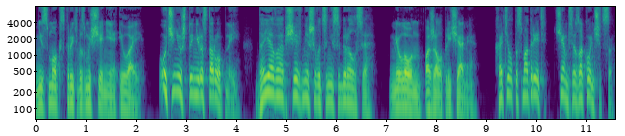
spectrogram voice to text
не смог скрыть возмущение Илай. «Очень уж ты нерасторопный». «Да я вообще вмешиваться не собирался». Милоун пожал плечами. «Хотел посмотреть, чем все закончится».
